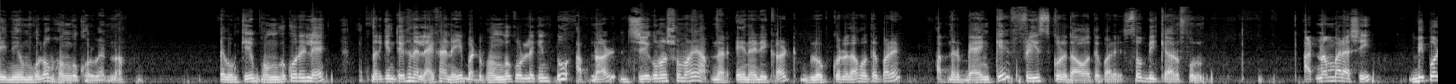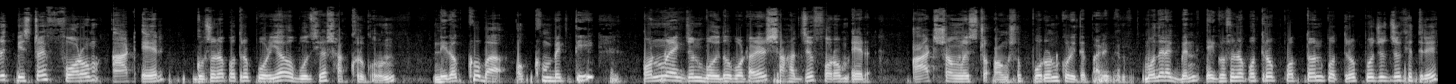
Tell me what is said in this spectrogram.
এই নিয়মগুলো ভঙ্গ করবেন না। এবং কি ভঙ্গ করিলে আপনার কিন্তু এখানে লেখা নেই বাট ভঙ্গ করলে কিন্তু আপনার যে কোনো সময় আপনার এনআইডি কার্ড ব্লক করে দেওয়া হতে পারে, আপনার ব্যাংকে ফ্রিজ করে দেওয়া হতে পারে সো বি কেয়ারফুল আট নম্বর আসি, বিপরীত পৃষ্ঠায় ফরম আট এর ঘোষণাপত্র পড়িয়া ও বুঝিয়া স্বাক্ষর করুন। নিরক্ষ বা অক্ষম ব্যক্তি অন্য একজন বৈধ ভোটারের সাহায্যে ফরম এর আট সংশ্লিষ্ট অংশ পূরণ করিতে পারিবেন। মনে রাখবেন, এই ঘোষণাপত্র, প্রত্যয়নপত্র, প্রযোজ্য ক্ষেত্রে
